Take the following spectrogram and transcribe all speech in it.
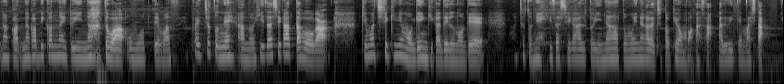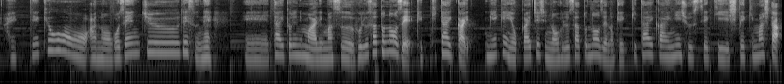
なんか長引かないといいなとは思ってます。やっぱりちょっとねあの日差しがあった方が気持ち的にも元気が出るのでちょっとね日差しがあるといいなと思いながらちょっと今日も朝歩いてました。はい、で今日あの午前中ですねえー、タイトルにもありますふるさと納税決起大会。三重県四日市市のふるさと納税の決起大会に出席してきました。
